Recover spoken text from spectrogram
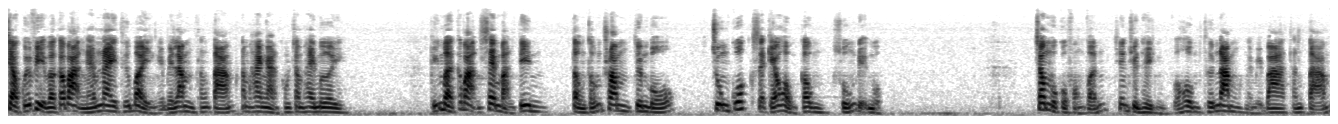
chào quý vị và các bạn ngày hôm nay thứ Bảy ngày 15 tháng 8 năm 2020. Kính mời các bạn xem bản tin Tổng thống Trump tuyên bố Trung Quốc sẽ kéo Hồng Kông xuống địa ngục. Trong một cuộc phỏng vấn trên truyền hình vào hôm thứ Năm ngày 13 tháng 8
